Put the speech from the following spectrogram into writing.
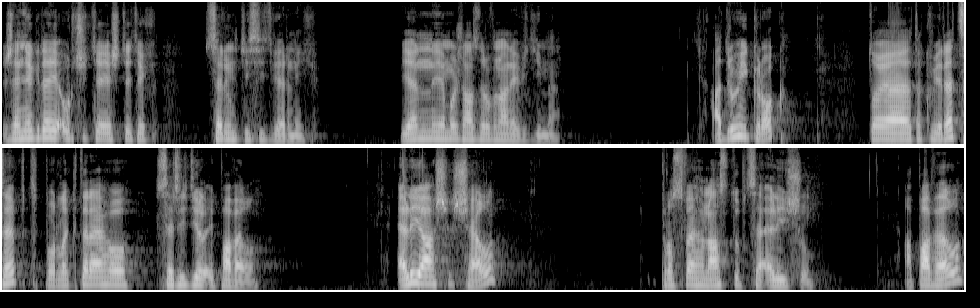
Že někde je určitě ještě těch sedm tisíc věrných. Jen je možná zrovna nevidíme. A druhý krok, to je takový recept, podle kterého se řídil i Pavel. Eliáš šel pro svého nástupce Elíšu. A Pavel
